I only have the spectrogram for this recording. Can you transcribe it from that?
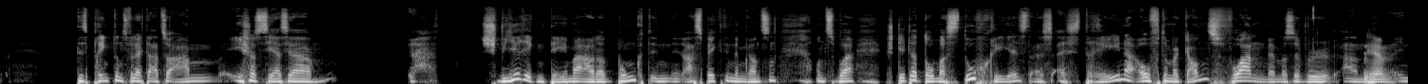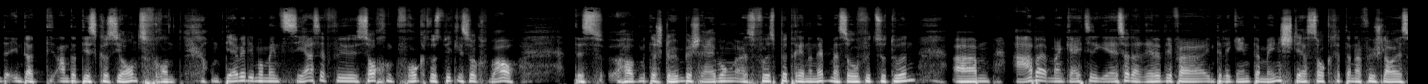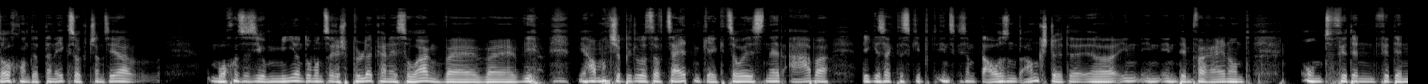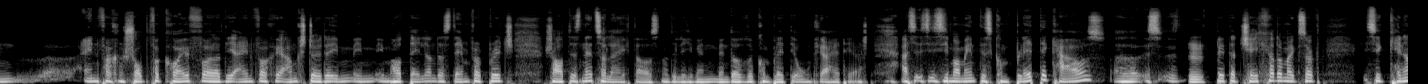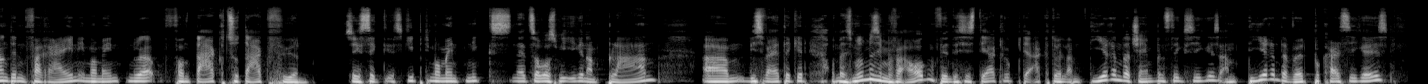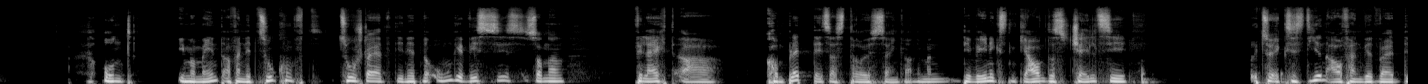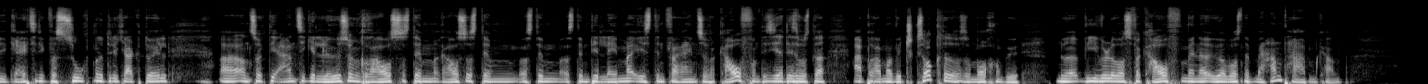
das bringt uns vielleicht auch zu einem eh schon sehr, sehr ja, schwierigen Thema oder Punkt, in, Aspekt in dem Ganzen. Und zwar steht der Thomas Tuchel jetzt als, als Trainer oft einmal ganz vorn, wenn man so will, an, ja. in der, in der, an der Diskussionsfront. Und der wird im Moment sehr, sehr viele Sachen gefragt, wo du wirklich sagst, wow, das hat mit der Stellenbeschreibung als Fußballtrainer nicht mehr so viel zu tun. Ähm, aber man gleichzeitig, er ist halt ein relativ intelligenter Mensch, der sagt halt dann auch viel schlaue Sachen und hat dann eh gesagt, schon sehr, machen Sie sich um mich und um unsere Spieler keine Sorgen, weil, weil wir, wir haben uns schon ein bisschen was auf Zeiten gelegt, so ist es nicht. Aber wie gesagt, es gibt insgesamt tausend Angestellte äh, in, in, in dem Verein und, und für den, für den einfachen Shopverkäufer oder die einfache Angestellte im, im, im Hotel an der Stamford Bridge schaut es nicht so leicht aus, natürlich, wenn, wenn da komplette Unklarheit herrscht. Also es ist im Moment das komplette Chaos. Also es, mhm. Peter Tschech hat einmal gesagt, sie können den Verein im Moment nur von Tag zu Tag führen. Also es gibt im Moment nichts, nicht sowas wie irgendeinen Plan, ähm, wie es weitergeht. Und das muss man sich mal vor Augen führen. Das ist der Club, der aktuell amtierender Champions League-Sieger ist, amtierender Weltpokalsieger ist und im Moment auf eine Zukunft zusteuert, die nicht nur ungewiss ist, sondern vielleicht äh, komplett desaströs sein kann. Ich meine, die wenigsten glauben, dass Chelsea zu existieren aufhören wird, weil die gleichzeitig versucht man natürlich aktuell äh, und sagt, die einzige Lösung raus aus dem, raus aus dem, aus dem, aus dem Dilemma ist, den Verein zu verkaufen. Das ist ja das, was der Abramowitsch gesagt hat, was er machen will. Nur wie will er was verkaufen, wenn er über was nicht mehr handhaben kann?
